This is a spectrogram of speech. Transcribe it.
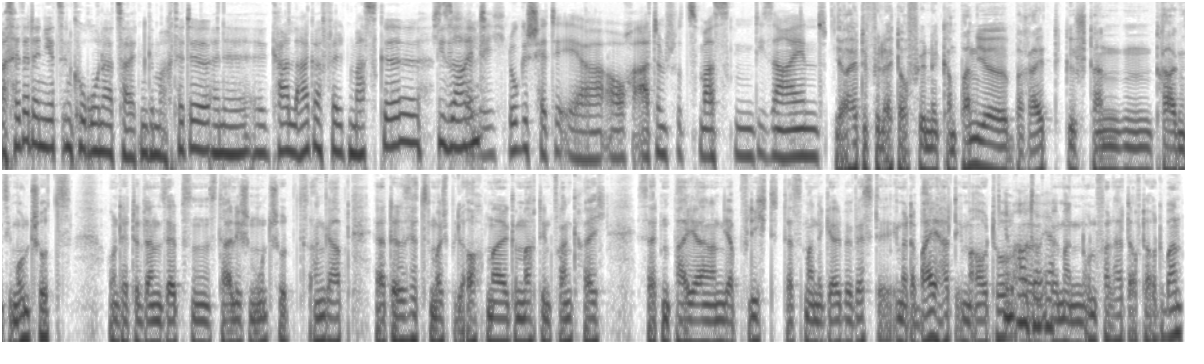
Was hätte er denn jetzt in Corona-Zeiten gemacht? Hätte er eine äh, Karl Lagerfeld-Maske designt? Sicherlich. Logisch hätte er auch Atemschutzmasken designt. Ja, hätte vielleicht auch für eine Kampagne bereitgestanden, tragen Sie Mundschutz und hätte dann selbst einen stylischen Mundschutz angehabt. Er hatte das jetzt zum Beispiel auch mal gemacht in Frankreich. Seit ein paar Jahren ja Pflicht, dass man eine gelbe Weste immer dabei hat im Auto, Im Auto äh, ja. wenn man einen Unfall hat auf der Autobahn.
